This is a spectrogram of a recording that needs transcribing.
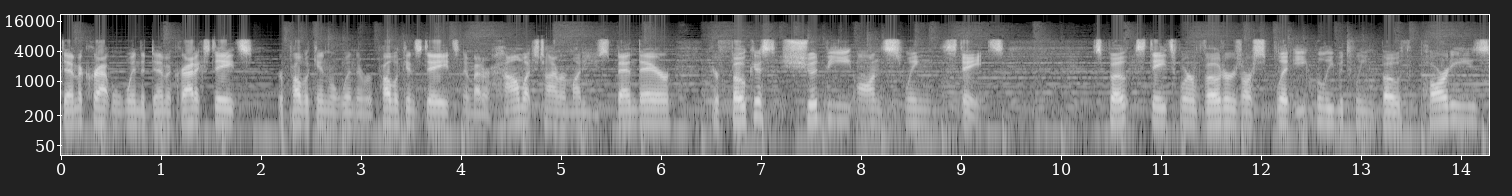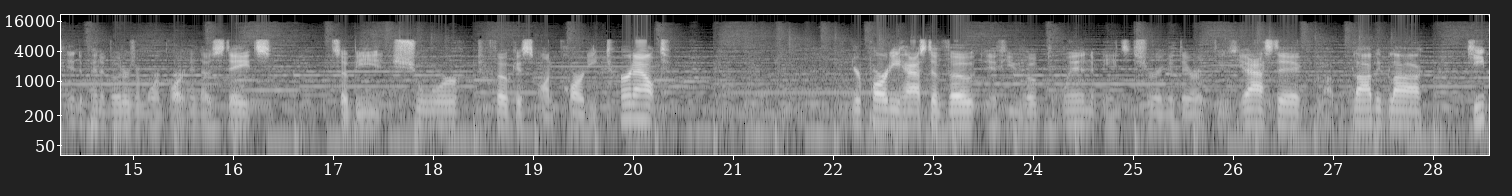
Democrat will win the Democratic states, Republican will win the Republican states, no matter how much time or money you spend there. Your focus should be on swing states. States where voters are split equally between both parties. Independent voters are more important in those states. So be sure to focus on party turnout. Your party has to vote if you hope to win. It means ensuring that they're enthusiastic, blah, blah, blah, blah. Keep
